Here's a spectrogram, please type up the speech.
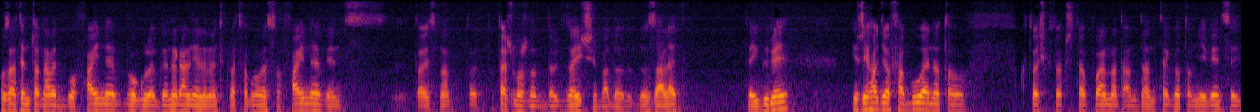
poza tym to nawet było fajne. W ogóle generalnie elementy platformowe są fajne, więc to jest to, to też można zaliczyć chyba do, do zalet tej gry. Jeżeli chodzi o fabułę, no to ktoś, kto czytał poemat Dantego, to mniej więcej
